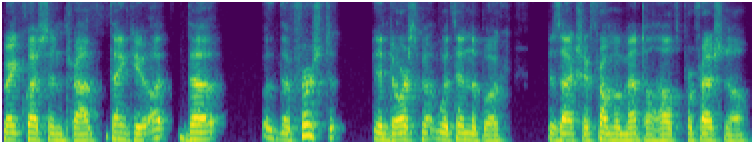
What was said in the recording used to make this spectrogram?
Great question, Trav. Thank you. Uh, the the first endorsement within the book is actually from a mental health professional.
